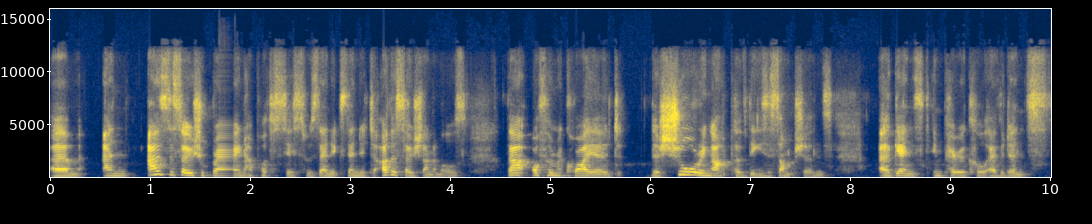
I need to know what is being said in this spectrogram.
Um, and as the social brain hypothesis was then extended to other social animals, that often required the shoring up of these assumptions against empirical evidence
